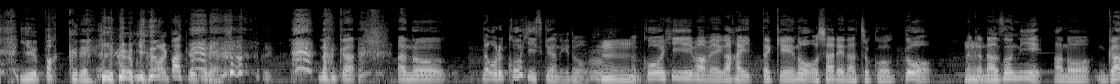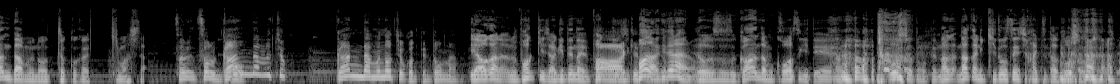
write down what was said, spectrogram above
U パックで。U パックで。なんか、あの、俺コーヒー好きなんだけど、ううんん。コーヒー豆が入った系のおしゃれなチョコと、なんか謎に、あの、ガンダムのチョコが来ました。それ、そのガンダムチョコ、ガンダムのチョコってどんなの？いや、わかんない。パッケージ開けてないよ。パッケージ。まだ開けてないの？そうそうそう、ガンダム怖すぎて、なんか、どうしようと思って、中中に機動戦士入ってたらどうしようと思って。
